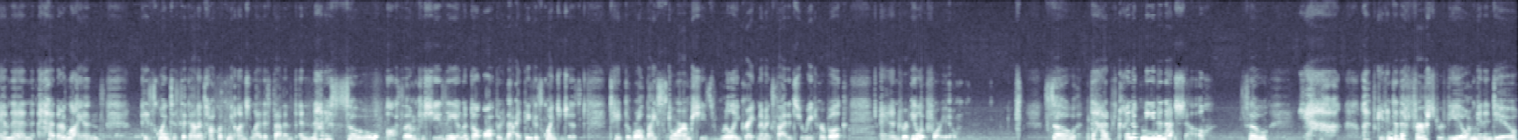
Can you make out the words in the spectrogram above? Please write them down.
and then Heather Lyons is going to sit down and talk with me on July the 7th. And that is so awesome because she's a young adult author that I think is going to just take the world by storm. She's really great and I'm excited to read her book and review it for you. So that's kind of me in a nutshell. So yeah, let's get into the first review I'm going to do.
